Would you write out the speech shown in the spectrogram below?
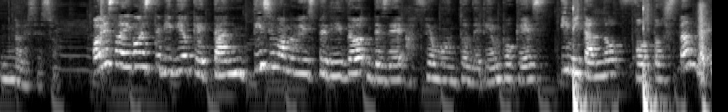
No es eso. Hoy os traigo este vídeo que tantísimo me habéis pedido desde hace un montón de tiempo, que es imitando fotos Tumblr.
